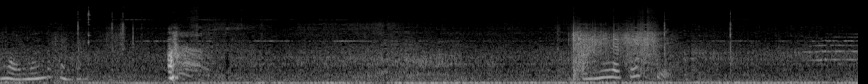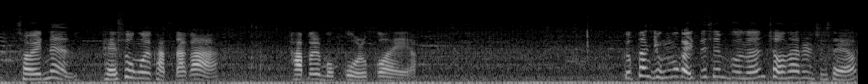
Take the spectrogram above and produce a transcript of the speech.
엄마 얼마 핸드폰 언니네 꽃이 저희는 배송을 갔다가 밥을 먹고 올 거예요. 급한 용무가 있으신 분은 전화를 주세요.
